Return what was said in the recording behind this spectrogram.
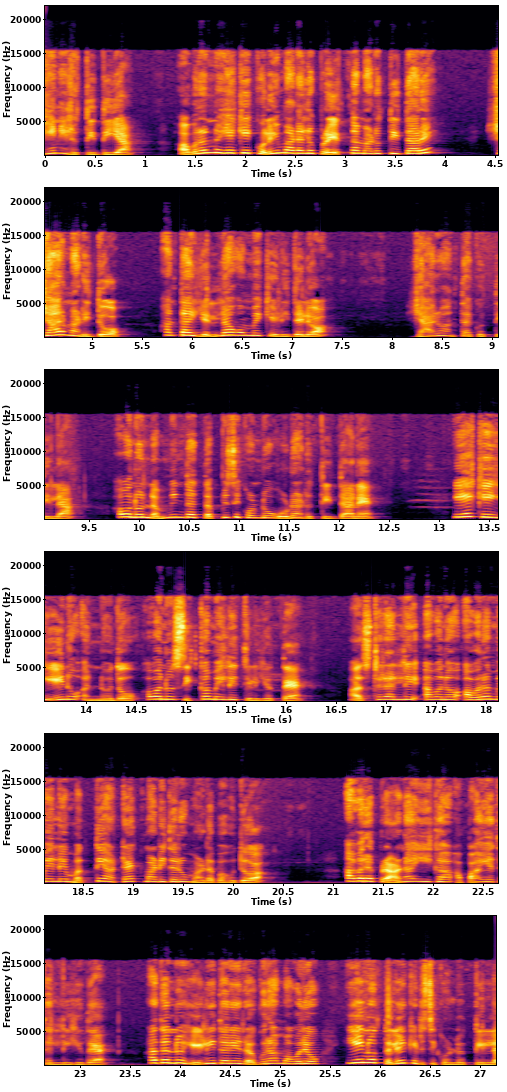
ಏನು ಹೇಳುತ್ತಿದ್ದೀಯಾ? ಅವರನ್ನು ಏಕೆ ಕೊಲೆ ಮಾಡಲು ಪ್ರಯತ್ನ ಮಾಡುತ್ತಿದ್ದಾರೆ? ಯಾರು ಮಾಡಿದ್ದು? ಅಂತ ಎಲ್ಲ ಒಮ್ಮೆ ಕೇಳಿದಳು. ಯಾರು ಅಂತ ಗೊತ್ತಿಲ್ಲ. ಅವನು ನಮ್ಮಿಂದ ತಪ್ಪಿಸಿಕೊಂಡು ಓಡಾಡುತ್ತಿದ್ದಾನೆ. ಏಕೆ ಏನು ಅನ್ನೋದು ಅವನು ಸಿಕ್ಕ ಮೇಲೆ ತಿಳಿಯುತ್ತೆ. ಅಷ್ಟರಲ್ಲಿ ಅವನು ಅವರ ಮೇಲೆ ಮತ್ತೆ ಅಟ್ಯಾಕ್ ಮಾಡಿದರೂ ಮಾಡಬಹುದು. ಅವರ ಪ್ರಾಣ ಈಗ ಅಪಾಯದಲ್ಲಿ ಇದೆ. ಅದನ್ನು ಹೇಳಿದರೆ ರಘುರಾಮ್ ಅವರು ಏನೂ ತಲೆ ಕೆಡಿಸಿಕೊಳ್ಳುತ್ತಿಲ್ಲ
